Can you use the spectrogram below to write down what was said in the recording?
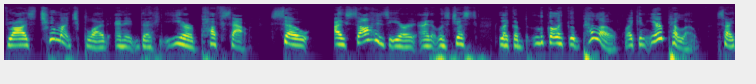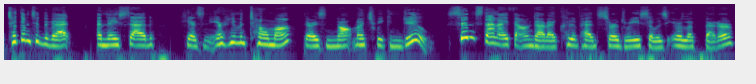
draws too much blood and it, the ear puffs out. So I saw his ear and it was just like a, look like a pillow, like an ear pillow. So I took him to the vet and they said, he has an ear hematoma. There is not much we can do. Since then, I found out I could have had surgery so his ear looked better,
